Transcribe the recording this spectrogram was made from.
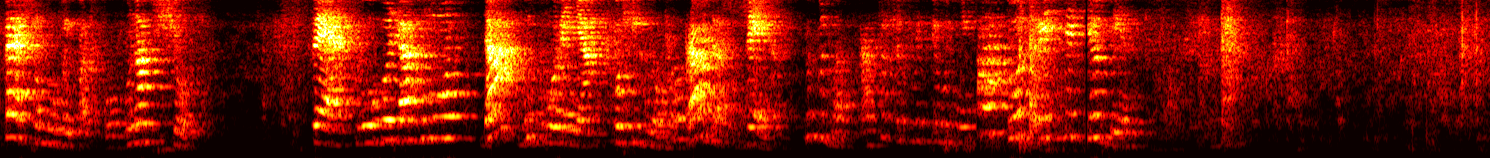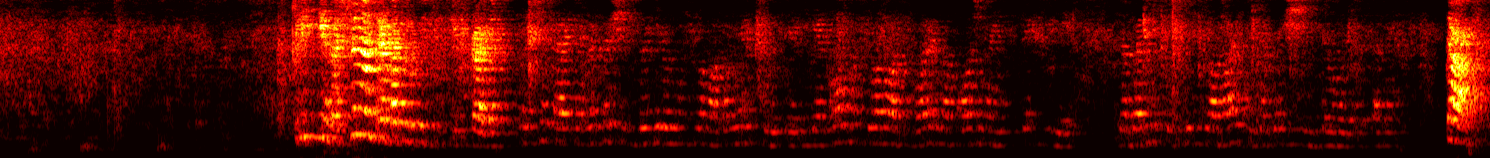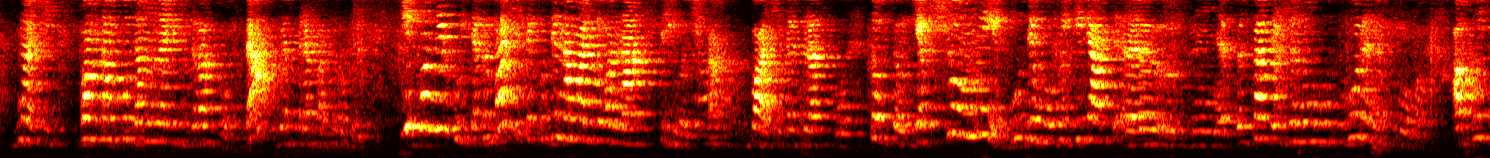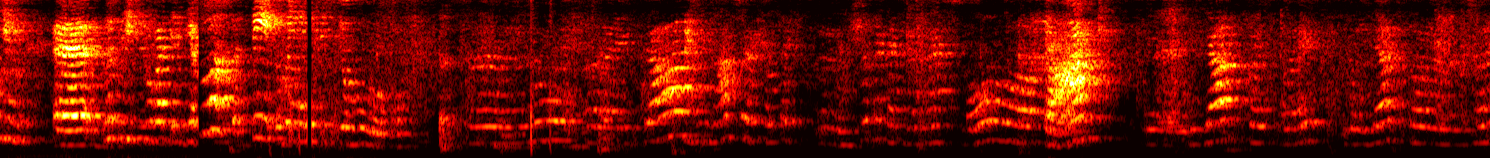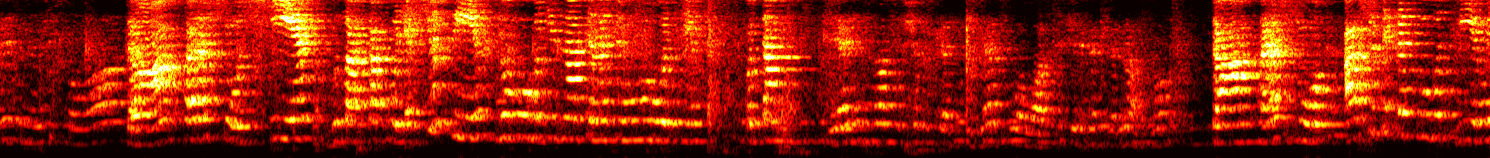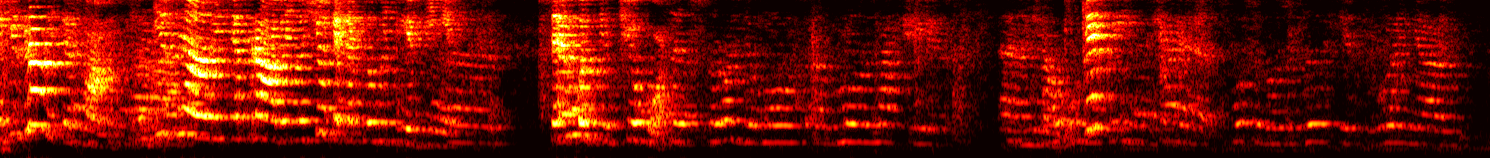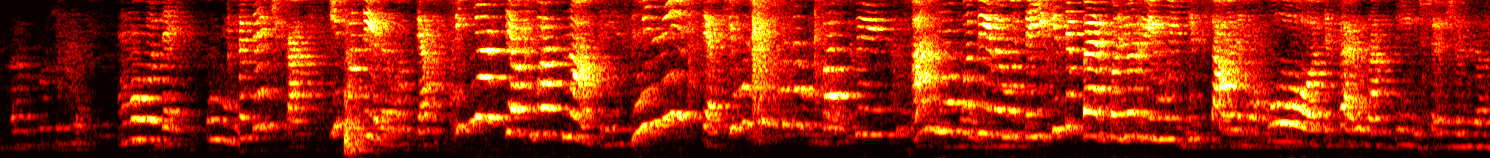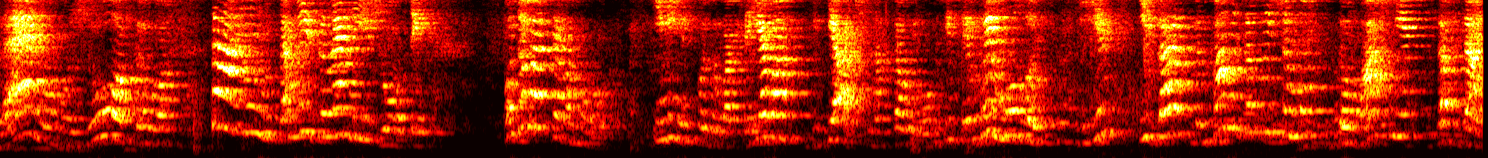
В першому випадку у нас що? Все слово лягло, да? утворення похідного, правда Женя? Ну, будь ласка, то щось ви сьогодні. А 131. Крістіна, що нам треба зробити в цій вправі? Прочитайте, випишіть виділені від якого слова творена кожна із цих слів. Заберіть такі слова і допишіть до виписаних. Так, значить, вам там подано навіть зразок, так? Як треба зробити. І поміркуйте, ви бачите, куди намальована стрілочка? Бачите в зразку. Тобто, якщо ми будемо виділяти, е, писати вже новоутворене слово, а потім е, досліджувати, якщо ти виніс з цього уроку. Дізнався, що таке, що таке тверде слово, Так, е, як творити, ну, як е, творити нові слова. так, хорошо. Ще, будь ласка, Коля, що ти нового дізнався на цьому уроці? От там Я дізнався, що таке тверде слова, що таке тверда слова. Так, хорошо. А що таке слово твір? Ми дізналися з вами? Дізналися, правильно. Що таке слово твір, Дініс? Е, Це чого? Це розділ мов- е, мовознавчої е, науки, який вивчає способи особливості творення е, похідних. Молодець, умничка. І подивимося, піднявся у вас настрій, змінився чи може навпаки? А ну подивимося, які тепер кольори ми дістанемо. О, тепер у нас більше вже зеленого, жовтого. Та ну, самий зелений і жовтий. Сподобався вам урок? І мені сподобався. Я вам вдячна за урок. Діти, ви молодці. І зараз ми з вами запишемо домашнє завдання.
